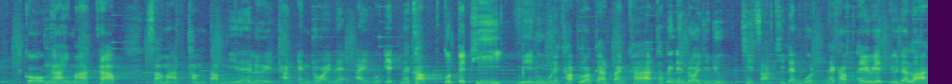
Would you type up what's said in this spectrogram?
ตก็ง่ายมากครับ สามารถทำตามนี้ได้เลยทั้ง Android และ iOS นะครับกดไปที่เมนูนะครับหรือว่าการตั้งค่า ถ้าเป็น Android จะอยู่ขีด3ขีดด้านบนนะครับ iOS อยู่ด้านล่าง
